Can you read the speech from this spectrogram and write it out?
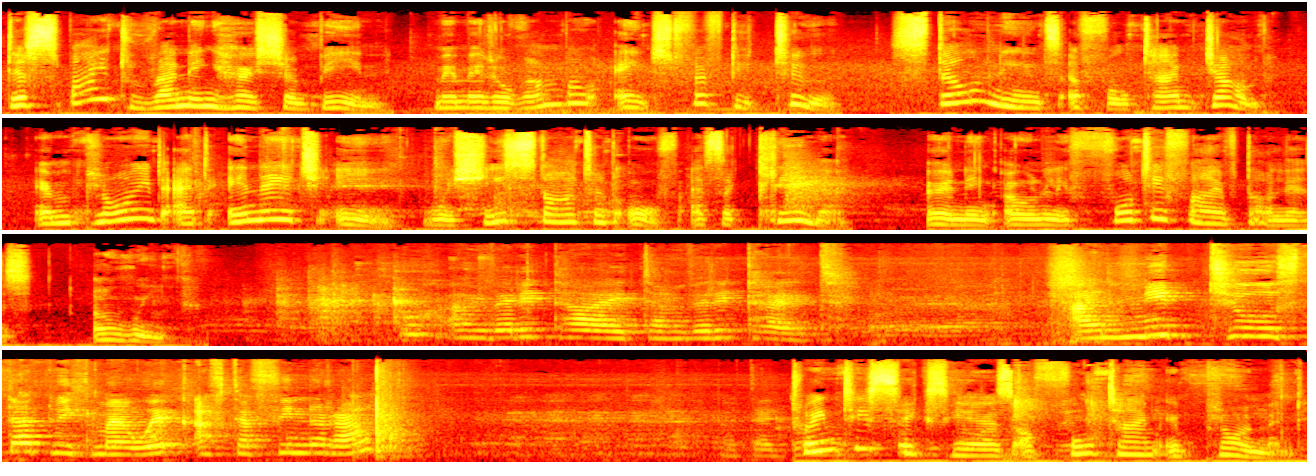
Despite running her shebeen, Memerugambo, aged 52, still needs a full-time job. Employed at NHE, where she started off as a cleaner, earning only $45 a week. Oh, I'm very tired. I'm very tired. I need to start with my work after funeral. But I don't- 26 years of full-time employment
